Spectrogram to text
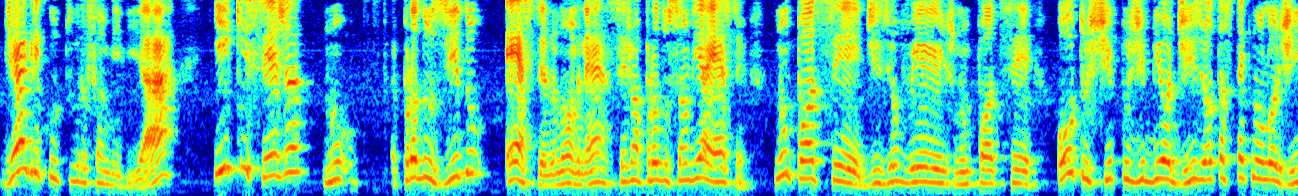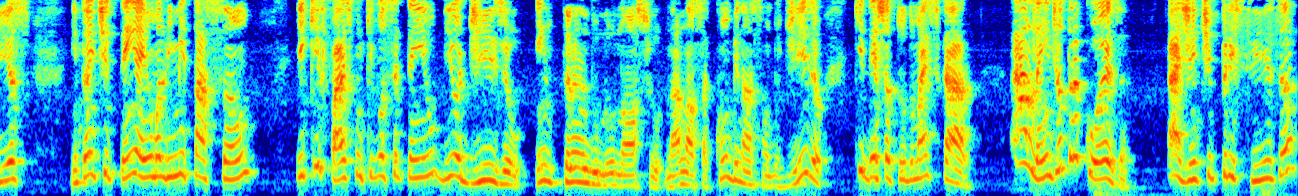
de agricultura familiar e que seja no, produzido éster, o nome, né? Seja uma produção via éster. Não pode ser diesel verde, não pode ser outros tipos de biodiesel, outras tecnologias. Então a gente tem aí uma limitação e que faz com que você tenha o biodiesel entrando no nosso, na nossa combinação do diesel, que deixa tudo mais caro. Além de outra coisa, a gente precisa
